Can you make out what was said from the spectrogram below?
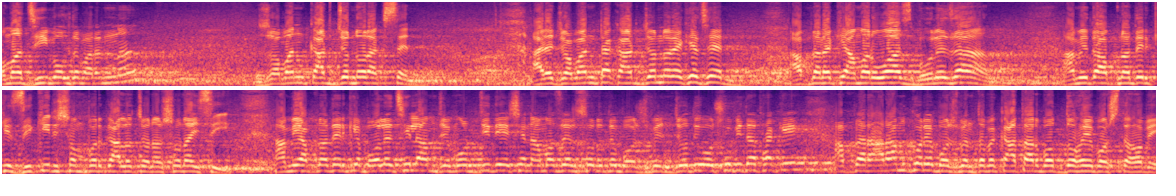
ওমা জি বলতে পারেন না? জবান কার জন্য রাখছেন? আরে জবানটা কার জন্য রেখেছেন? আপনারা কি আমার ওয়াজ ভুলে যান? আমি তো আপনাদেরকে জিকির সম্পর্কে আলোচনা শোনাইছি। আমি আপনাদেরকে বলেছিলাম যে মসজিদে এসে নামাজের স্রোতে বসবেন। যদি অসুবিধা থাকে, আপনার আরাম করে বসবেন, তবে কাতারবদ্ধ হয়ে বসতে হবে।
